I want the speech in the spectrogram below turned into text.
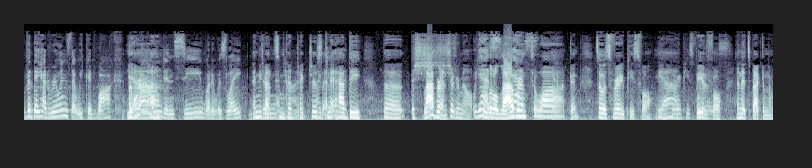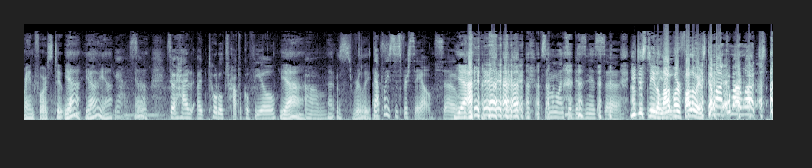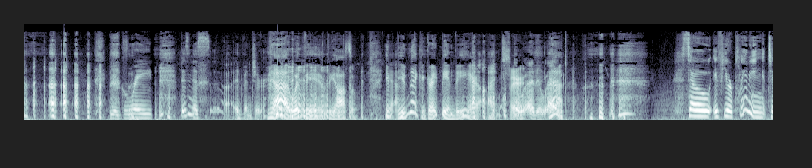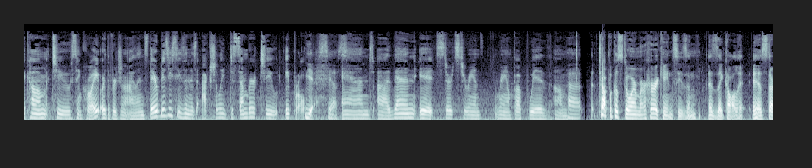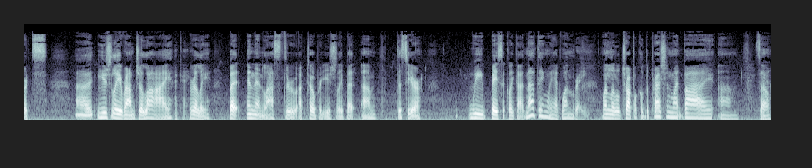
But they had ruins that we could walk Yeah. around and see what it was like. and you got some good pictures, I and it had the the, The sh- labyrinth sugar mill. the little labyrinth yes. to walk, and so it's very peaceful. Yeah, very peaceful beautiful, place. and it's back in the rainforest too. Yeah, yeah, yeah, Yeah, so so it had a total tropical feel. yeah. Um, that was really That nice. place is for sale. So Yeah, if someone wants a business, uh, you just need a lot more followers. Come on, come on, watch. be a great business uh, adventure. Yeah, it would be. It'd be awesome. You'd, Yeah. you'd make a great B and B here. I'm sure. It would. It would. Yeah. So, if you're planning to come to St. Croix or the Virgin Islands, their busy season is actually December to April. Yes. Yes. And uh, then it starts to ran- ramp up with. Um, uh, tropical storm or hurricane season, as they call it, it starts uh, usually around July. Okay. Really, but and then lasts through October usually. But um, this year, we basically got nothing. We had one Right. one little tropical depression went by. Um, so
